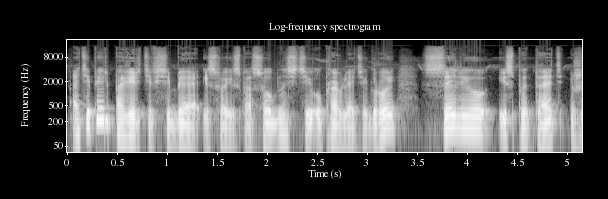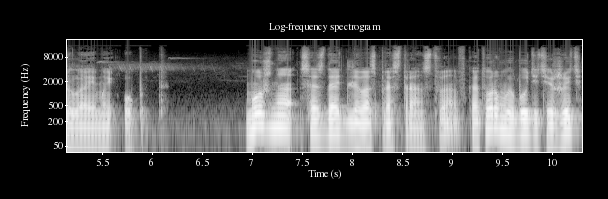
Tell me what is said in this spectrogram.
А теперь поверьте в себя и свои способности управлять игрой с целью испытать желаемый опыт. Можно создать для вас пространство, в котором вы будете жить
